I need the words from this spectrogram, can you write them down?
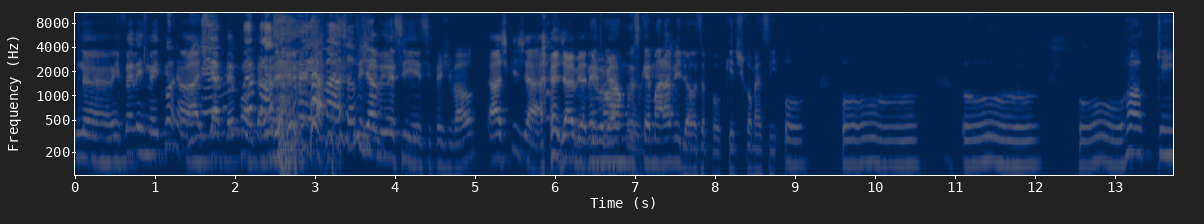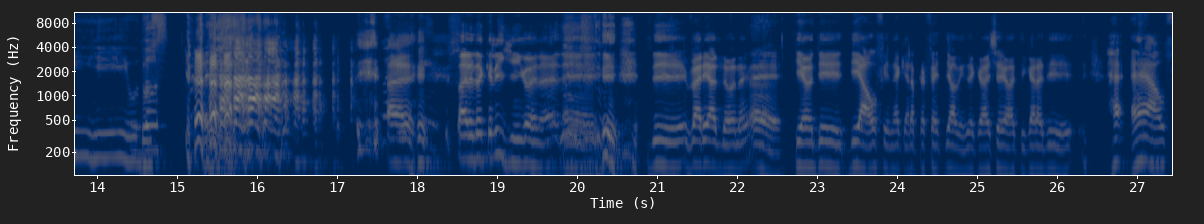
Não, infelizmente Foi- não. Acho que é, até bom. Tu já viu esse, esse festival? Acho que já. Já vi a Meu irmão, a divulgação. música é maravilhosa, pô. Que eles começam assim, ô, ô, ô, ô, Rock in Rio doce. Enfim. Parece aquele jingle, né? De, de vereador, né? É. Tinha o de, de Alf, né? Que era prefeito de Olinda, que eu achei ótimo. Que era de... É, é Alf.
